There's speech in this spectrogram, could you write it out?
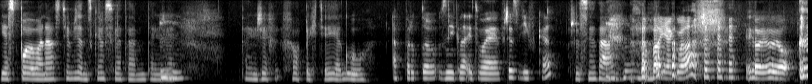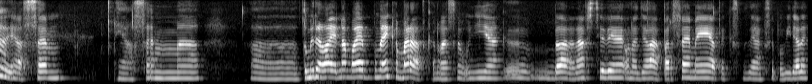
je spojovaná s tím ženským světem, takže, mm-hmm. takže chlapi chtějí jagu a proto vznikla i tvoje přezdívka? Přesně tak. Baba Jagua. jo, jo, jo. Já jsem, já jsem, uh, to mi dala jedna moje, moje kamarádka, no já jsem u ní jak uh, byla na návštěvě, ona dělá parfémy a tak jsme nějak se povídali.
